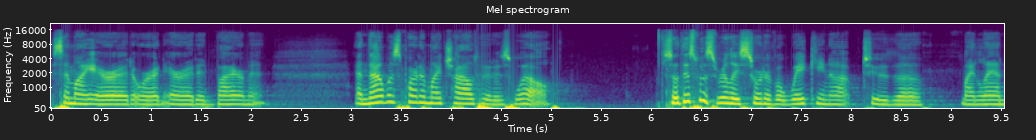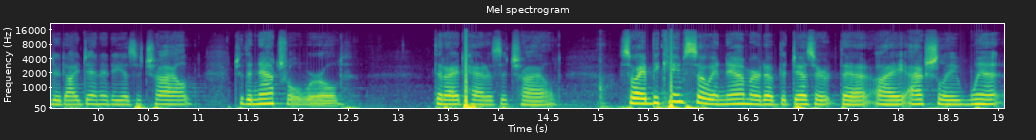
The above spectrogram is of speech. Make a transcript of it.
semi arid or an arid environment. And that was part of my childhood as well. So this was really sort of a waking up to the my landed identity as a child, to the natural world that I'd had as a child. So I became so enamored of the desert that I actually went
